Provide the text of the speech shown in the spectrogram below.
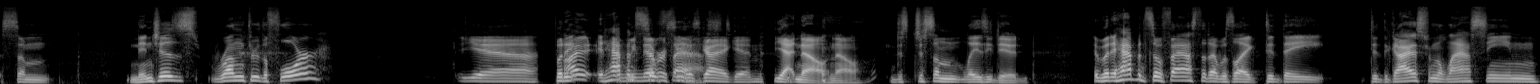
some ninjas run through the floor. yeah. But it- I- it happens We so never see this guy again. Yeah, no, no, just just some lazy dude. But it happened so fast that I was like, did they? Did the guys from the last scene?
